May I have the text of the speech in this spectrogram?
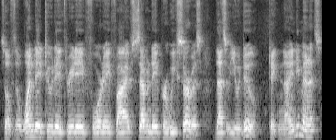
So if it's a one day, two day, three day, four day, five, seven day per week service, that's what you would do. Take 90 minutes,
